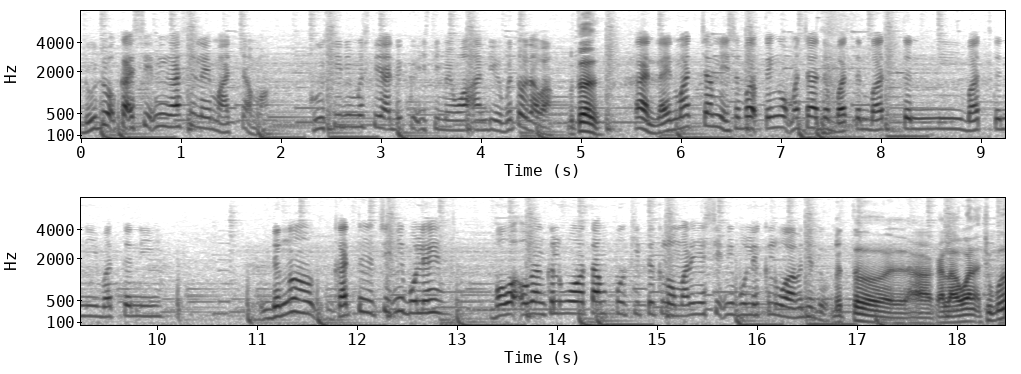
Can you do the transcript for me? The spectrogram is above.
Duduk kat seat ni rasa lain macam ah. Kursi ni mesti ada keistimewaan dia. Betul tak bang? Betul. Kan lain macam ni sebab tengok macam ada button-button ni, button ni, button ni. Dengar kata seat ni boleh bawa orang keluar tanpa kita keluar. Maknanya seat ni boleh keluar macam tu. Betul. Ah, kalau awak nak cuba,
